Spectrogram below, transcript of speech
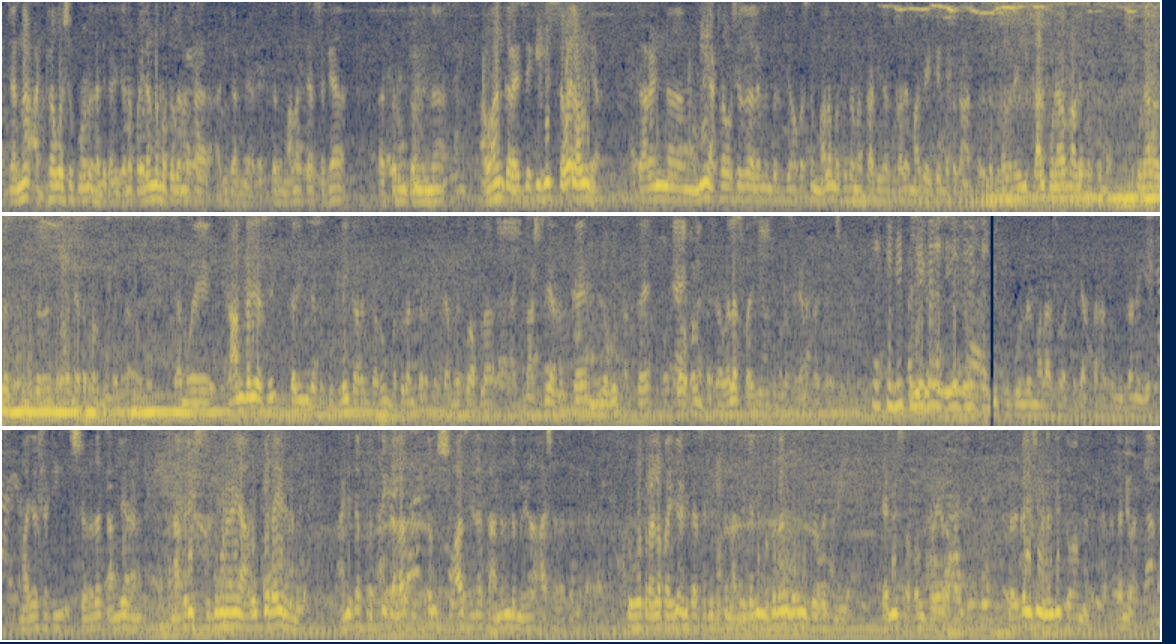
ज्यांना अठरा वर्ष पूर्ण झालेत आणि ज्यांना पहिल्यांदा मतदानाचा अधिकार मिळाला तर मला त्या सगळ्या तरुण तरुणींना आवाहन करायचं आहे की ही सवय लावून घ्या. कारण मी अठरा वर्षाचं झाल्यानंतर जेव्हापासून मला मतदानाचा अधिकार मिळाला माझं एकही मतदान आजपर्यंत मिळालं नाही. मी काल पुण्यावरून आले फक्त पुण्याला आलं फक्त मतदान करायला मी आता परत मुंबईत आलो त्यामुळे काम जरी असेल तरी मी त्याचं कुठलंही कारण करून मतदान करत नाही. त्यामुळे तो आपला राष्ट्रीय हक्क आहे मूलभूत हक्क आहे तो आपण बजावायलाच पाहिजे की तुम्हाला सगळ्यांना तरी मी खूप बोललोय मला असं वाटतं की आता हा तो मुद्दा नाहीये. माझ्यासाठी शहरं चांगली राहणं नागरिक सुदृढ आणि आरोग्यदायी राहणं आणि त्या प्रत्येकाला उत्तम श्वास घेण्याचा आनंद मिळणं हा शहराचा विकास आहे. तो होत राहिला पाहिजे आणि त्यासाठी फक्त नागरिकांनी मतदान करून उपयोगाचं नाहीये. त्यांनी स्वतःहून पुढे यायला पाहिजे. कळकळीची विनंती तमाम नागरिकांना धन्यवाद.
